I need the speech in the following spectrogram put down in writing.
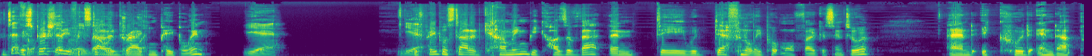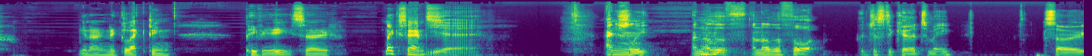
Definitely, especially if it started valid complaint. dragging people in. Yeah. Yeah. If people started coming because of that, then D would definitely put more focus into it, and it could end up, you know, neglecting PVE. So makes sense. Yeah. Actually, hmm. another th- another thought that just occurred to me. So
